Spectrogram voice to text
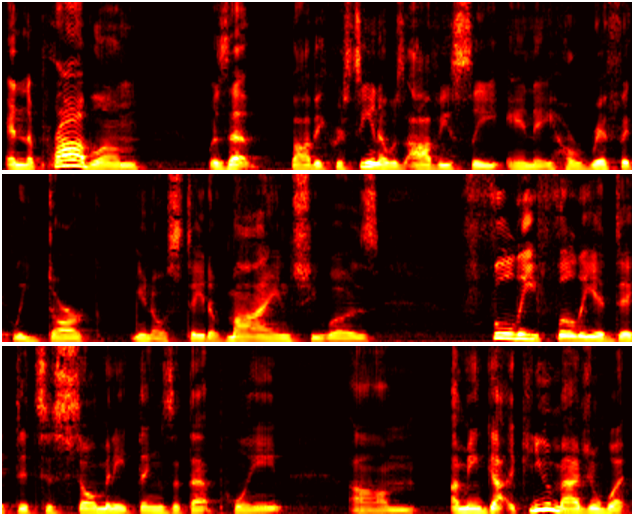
And the problem was that Bobbi Kristina was obviously in a horrifically dark, you know, state of mind. She was fully, fully addicted to so many things at that point. Um, I mean, God, can you imagine what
